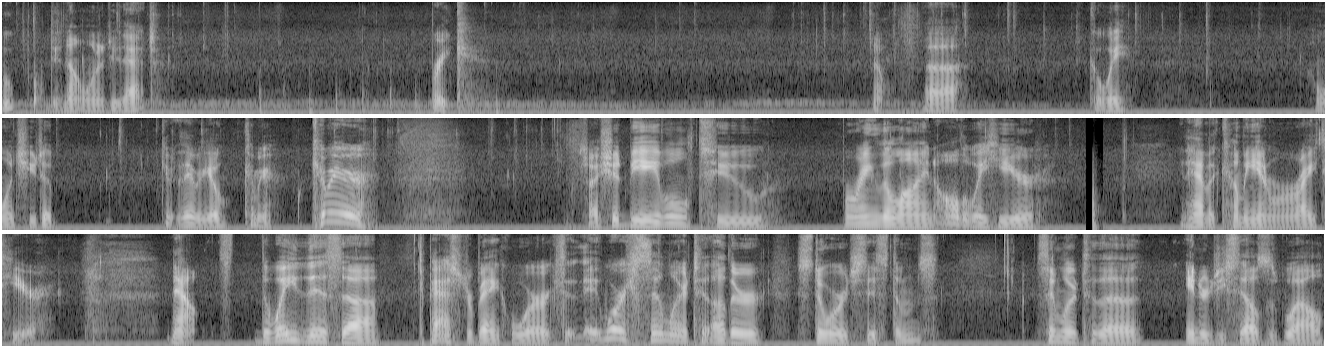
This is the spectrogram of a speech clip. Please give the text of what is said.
Oop, did not want to do that. Break. No, uh, go away. I want you to, get, there we go, come here, come here! So I should be able to bring the line all the way here and have it coming in right here. Now, the way this uh, capacitor bank works, it works similar to other storage systems, similar to the energy cells as well.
